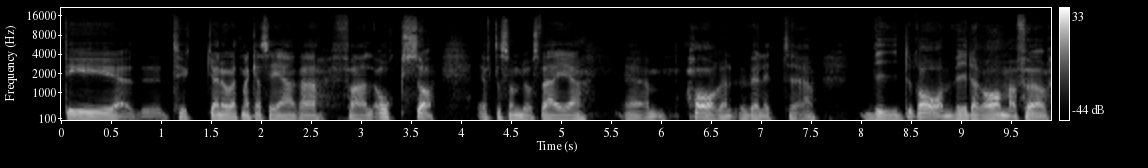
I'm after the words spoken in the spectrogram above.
Det tycker jag nog att man kan säga i andra fall också, eftersom då Sverige Ehm, har en väldigt eh, vid ram, vida ramar för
